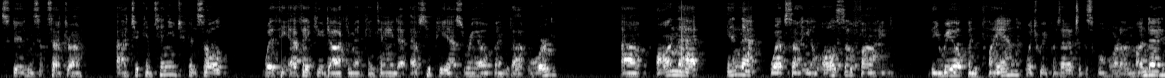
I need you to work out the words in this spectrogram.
students, etc., uh, to continue to consult with the FAQ document contained at fcpsreopen.org. Uh, on that, in that website, you'll also find the reopen plan, which we presented to the school board on Monday.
